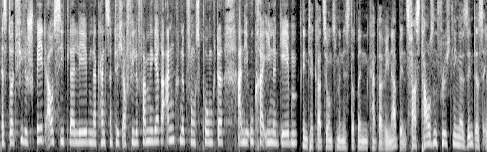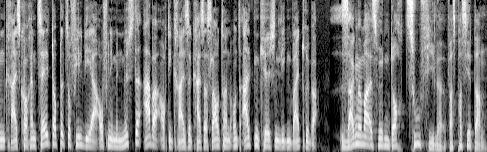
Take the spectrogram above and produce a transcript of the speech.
dass dort viele Spätaussiedler leben. Da kann es natürlich auch viele familiäre Anknüpfungspunkte an die Ukraine geben. In Integrationsministerin Katharina Binz. Fast 1000 Flüchtlinge sind es im Kreis Koch-im-Zelt, doppelt so viel, wie er aufnehmen müsste, aber auch die Kreise Kaiserslautern und Altenkirchen liegen weit drüber. Sagen wir mal, es würden doch zu viele. Was passiert dann?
